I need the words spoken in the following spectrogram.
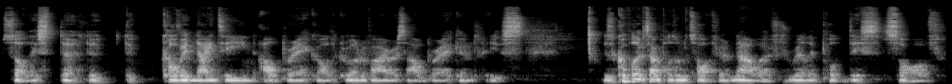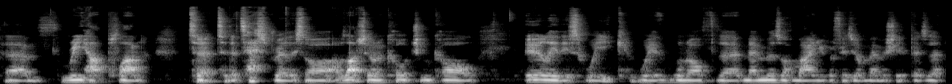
sort of this the the, the COVID nineteen outbreak or the coronavirus outbreak, and it's there's a couple of examples I'm going to talk through now where I've really put this sort of um, rehab plan to to the test really. So I was actually on a coaching call early this week with one of the members of my New Physio membership as a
